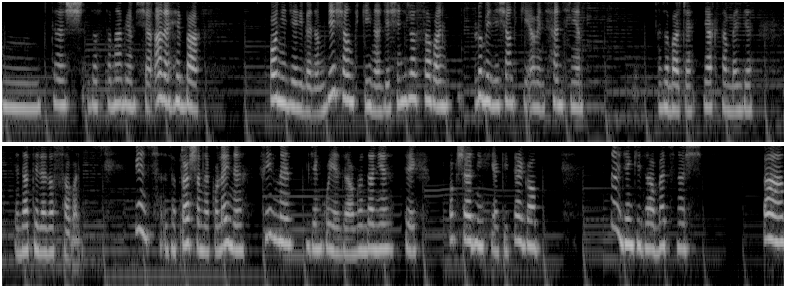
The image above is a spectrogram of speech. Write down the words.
Mm, Też zastanawiam się, ale chyba po niedzieli będą dziesiątki na 10 losowań. Lubię dziesiątki, a więc chętnie zobaczę, jak tam będzie na tyle losowań. Więc zapraszam na kolejne filmy. Dziękuję za oglądanie tych poprzednich, jak i tego. No i dzięki za obecność Pa!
